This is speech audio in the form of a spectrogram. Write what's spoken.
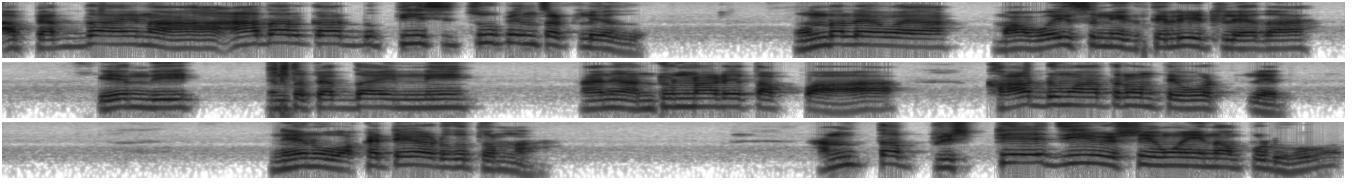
ఆ పెద్ద ఆయన ఆధార్ కార్డు తీసి చూపించట్లేదు. ఉందలేవయా మా వయసు నీకు తెలియట్లేదా? ఏంది? ఇంత పెద్ద ఆయన్ని అని అంటున్నాడే తప్ప కార్డు మాత్రం తెవ్వట్లేదు. నేను ఒకటే అడుగుతున్నా. అంత ప్రిస్టేజీ విషయం అయినప్పుడు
